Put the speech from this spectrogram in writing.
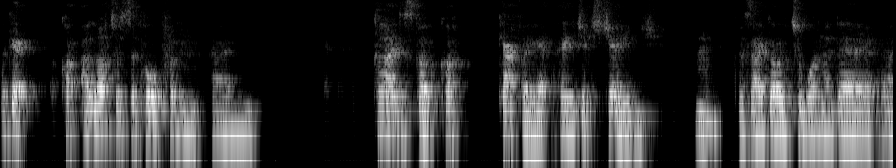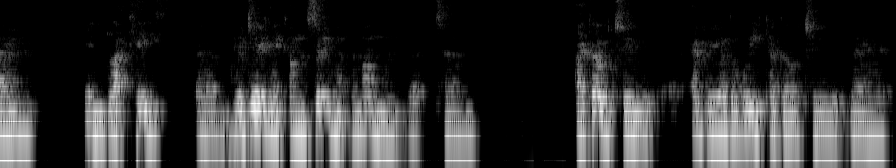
I get a lot of support from um, Kaleidoscope Co- Cafe at Age Exchange because mm. I go to one of their um, in Blackheath. Um, we're doing it on Zoom at the moment, but um, I go to every other week. I go to their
